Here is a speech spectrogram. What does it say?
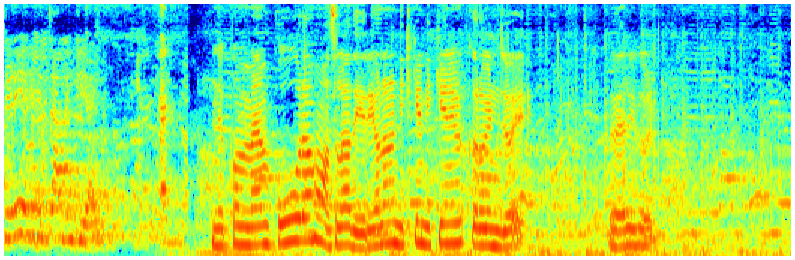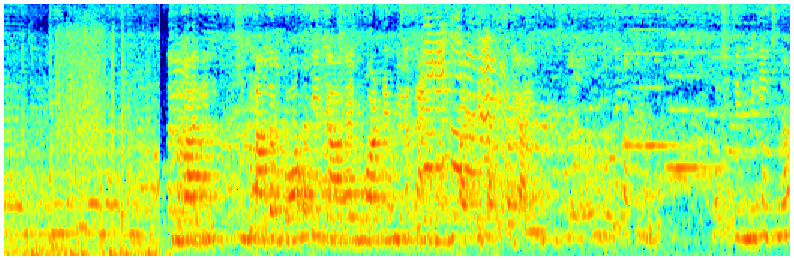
ਜਿਹੜੇ ਇੱਥੇ ਚੱਲ ਕੇ ਆਏ। ਦੇਖੋ ਮੈਮ ਪੂਰਾ ਹੌਸਲਾ ਦੇ ਰਹੇ ਉਹਨਾਂ ਨੂੰ ਨਿੱਕੀਆਂ ਨਿੱਕੀਆਂ ਨੇ ਵੀ ਕਰੋ ਇੰਜੋਏ ਵੈਰੀ ਗੁੱਡ ਬਹੁਤ ਹੀ ਜ਼ਿਆਦਾ ਇੰਪੋਰਟੈਂਟ ਜਿਹੜਾ ਟਾਈਮ ਮੈਨੂੰ ਕੱਢ ਕੇ ਸਾਡੇ ਕੋਲੇ ਆਏ ਹੋ ਕੁਝ ਜ਼ਿੰਦਗੀ 'ਚ ਨਾ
